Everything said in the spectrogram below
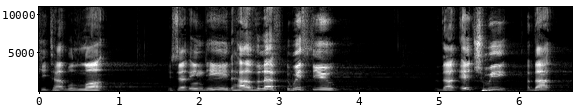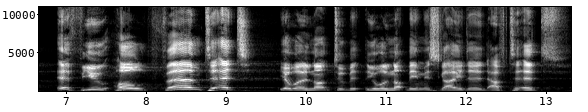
كتاب الله he said, Indeed, have left with you that each we that if you hold firm to it, you will not to be you will not be misguided after it.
